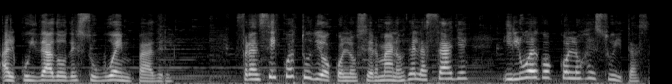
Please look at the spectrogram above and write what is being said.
al cuidado de su buen padre. Francisco estudió con los hermanos de la Salle y luego con los jesuitas.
